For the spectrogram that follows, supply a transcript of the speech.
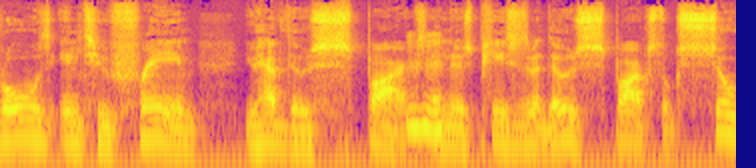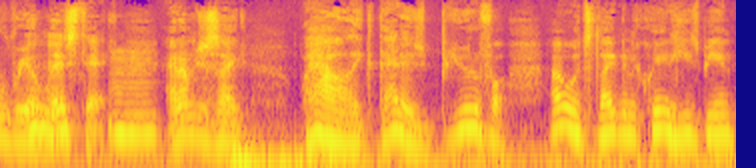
rolls into frame, you have those sparks Mm-hmm. and those pieces of it. Those sparks look so realistic, Mm-hmm. and I'm just like, wow, like that is beautiful. Oh, it's Lightning McQueen. He's being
